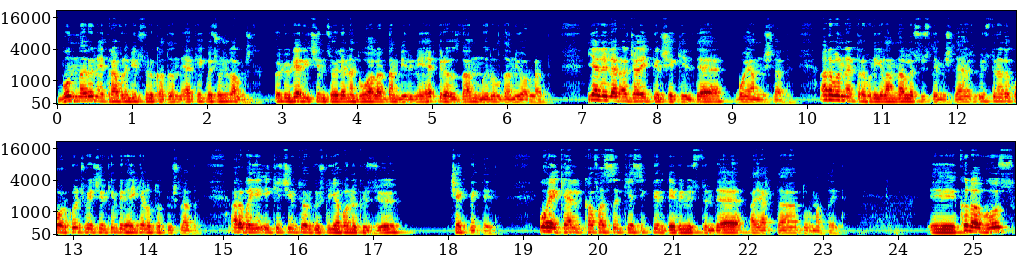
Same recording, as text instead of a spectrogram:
Bunların etrafını bir sürü kadın, erkek ve çocuk almıştı. Ölüler için söylenen dualardan birini hep bir ağızdan mırıldanıyorlardı. Yerliler acayip bir şekilde boyanmışlardı. Arabanın her tarafını yılanlarla süslemişler. Üstüne de korkunç ve çirkin bir heykel oturtmuşlardı. Arabayı iki çift örgüçlü yaban öküzü çekmekteydi. Bu heykel kafası kesik bir devin üstünde ayakta durmaktaydı. Ee, kılavuz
